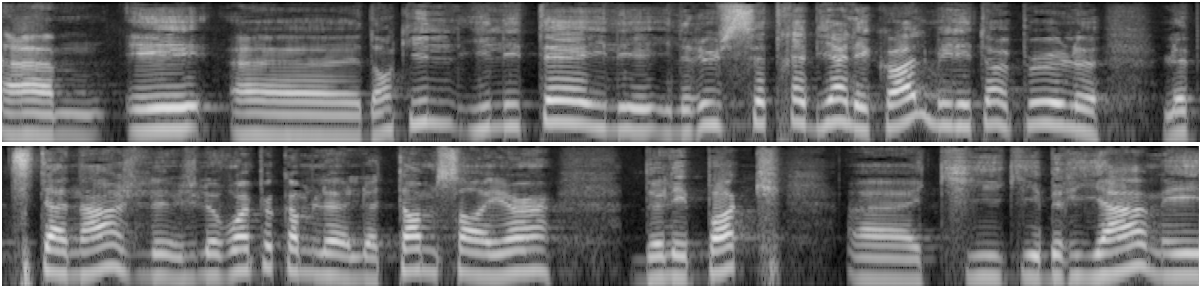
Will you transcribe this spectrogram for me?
Euh, et euh, donc, il, était, il, réussissait très bien à l'école, mais il était un peu le, petit tannant. Je le, vois un peu comme le, Tom Sawyer de l'époque, euh, qui, est brillant, mais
